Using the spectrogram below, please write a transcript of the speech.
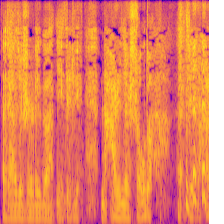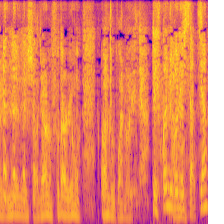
大家就是那个，你这脸拿人家手短啊，哎这拿人家这小江的福袋之后，关注关注人家。对，关注关注小江。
